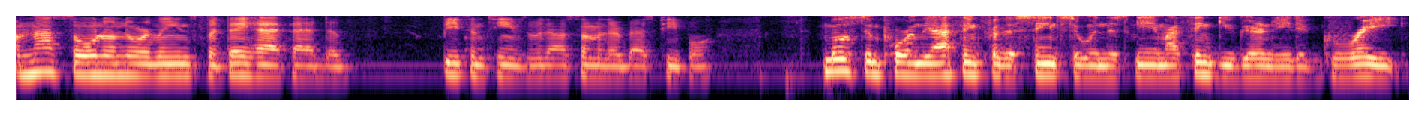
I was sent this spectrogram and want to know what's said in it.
I'm not sold on New Orleans, but they have had to beat some teams without some of their best people. Most importantly, I think for the Saints to win this game, I think you're going to need a great,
